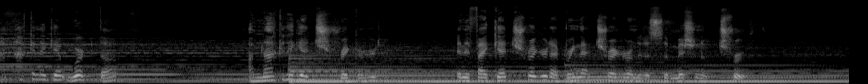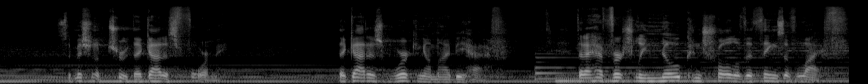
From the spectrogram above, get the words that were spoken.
I'm not going to get worked up. I'm not going to get triggered. And if I get triggered, I bring that trigger under the submission of truth. Submission of truth that God is for me, that God is working on my behalf, that I have virtually no control of the things of life.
